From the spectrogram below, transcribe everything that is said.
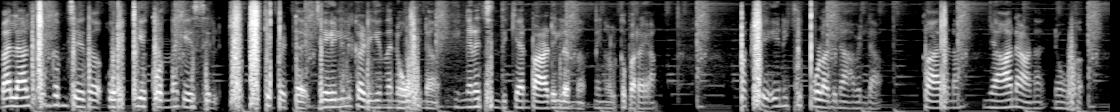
ബലാത്സംഗം ചെയ്ത് ഒരുത്തിയെ കൊന്ന കേസിൽ ശിക്ഷിക്കപ്പെട്ട് ജയിലിൽ കഴിയുന്ന നോഹിന് ഇങ്ങനെ ചിന്തിക്കാൻ പാടില്ലെന്ന് നിങ്ങൾക്ക് പറയാം. പക്ഷേ എനിക്കിപ്പോൾ അതിനാവില്ല. കാരണം ഞാനാണ് നോഹ്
